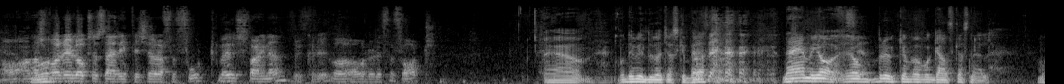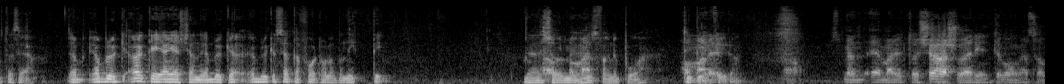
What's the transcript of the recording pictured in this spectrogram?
Ja, annars Ja. var det väl också så här inte köra för fort med husvagnen. Brukar du, vad håller du för fart? Eh, och det vill du att jag ska berätta? Nej, men jag, jag brukar vara ganska snäll. Måste jag säga. Jag, jag brukar, okej jag erkänner, jag brukar, jag brukar sätta farthållaren på 90. När jag Ja, kör med man- husvagnen på typ man är- E4. Ja. Men är man ute och kör så är det inte många som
